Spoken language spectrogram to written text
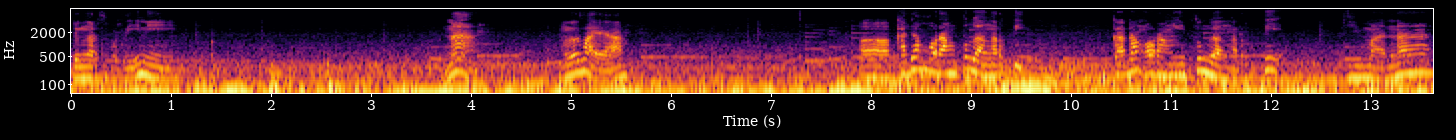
dengar seperti ini. Nah, menurut saya uh, kadang orang tuh nggak ngerti. Kadang orang itu nggak ngerti gimana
